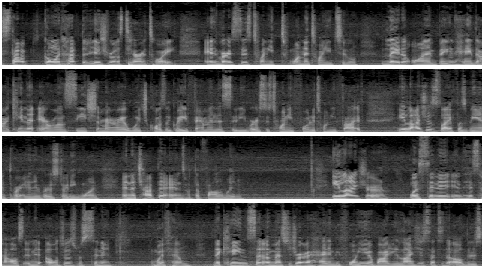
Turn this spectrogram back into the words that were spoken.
stop going after Israel's territory. In verses 21 and 22. Later on, Ben Hadad, king of Aram, sieged Samaria, which caused a great famine in the city. Verses 24 to 25. Elijah's life was being threatened in verse 31, and the chapter ends with the following Elijah was sitting in his house, and the elders were sitting with him. The king sent a messenger ahead, and before he arrived, Elijah said to the elders,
